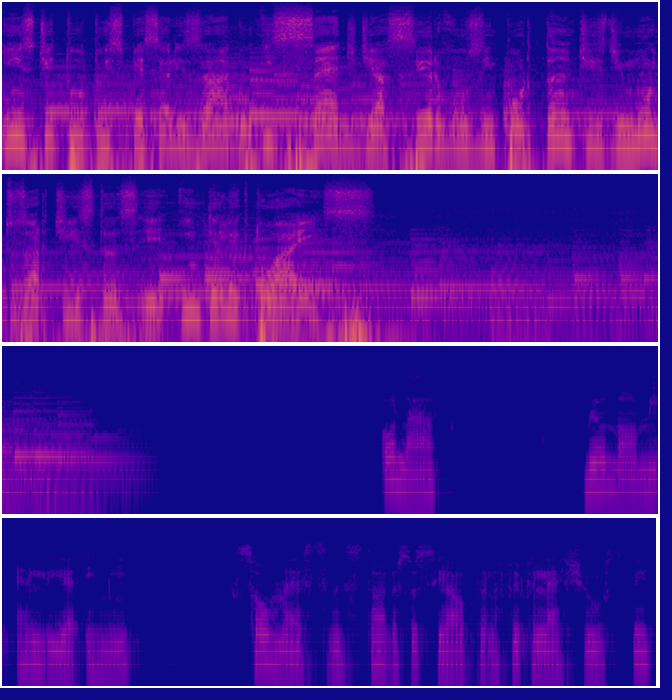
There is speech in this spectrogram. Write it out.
Instituto especializado e sede de acervos importantes de muitos artistas e intelectuais. Olá, meu nome é Lia Emi, sou mestre em História Social pela FEFELESH USP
